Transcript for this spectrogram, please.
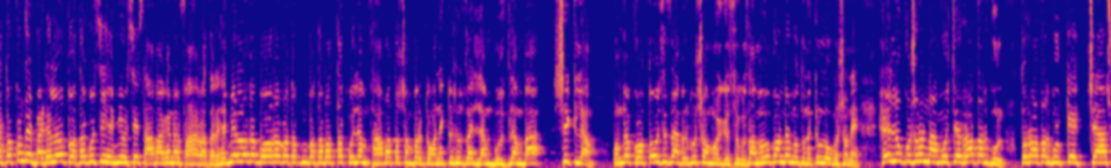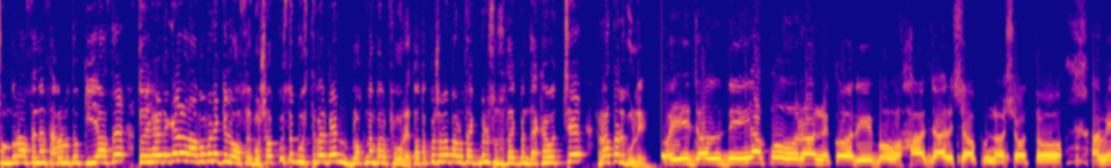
এতক্ষণ যে ব্যাটের লোক কথা কইছি হেমি হইছে চা বাগানের ফাহারাদার। হেমির লগে বড় কতক্ষণ কথাবার্তা কইলাম চা পাতা সম্পর্কে অনেক কিছু জানলাম বুঝলাম বা শিখলাম। ওনকে কত হয়েছে যাবের গো সময় গেছে জামাবো কোনটা নতুন একটা লোকেশনে সেই লোকেশনের নাম হচ্ছে রাতারগুল। তো রাতারগুল কে চা সুন্দর আছে না? সাবের মতো কি আছে? তো হেঁটে গেলে লাভ হবে নাকি লস হইব? সব কিছু বুঝতে পারবেন ব্লক নাম্বার ফোরে ততক্ষণ সবাই ভালো থাকবেন, সুস্থ থাকবেন। দেখা হচ্ছে রাতারগুলে। ওই জল দিয়া পূরণ করিব, হাজার স্বপ্ন শত। আমি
